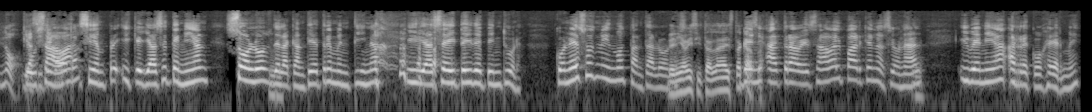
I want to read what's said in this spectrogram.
No, ¿y que usaba siempre y que ya se tenían solos de la cantidad de trementina y de aceite y de pintura. Con esos mismos pantalones. Venía a visitarla a esta casa. venía- atravesaba el Parque Nacional y venía a recogerme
